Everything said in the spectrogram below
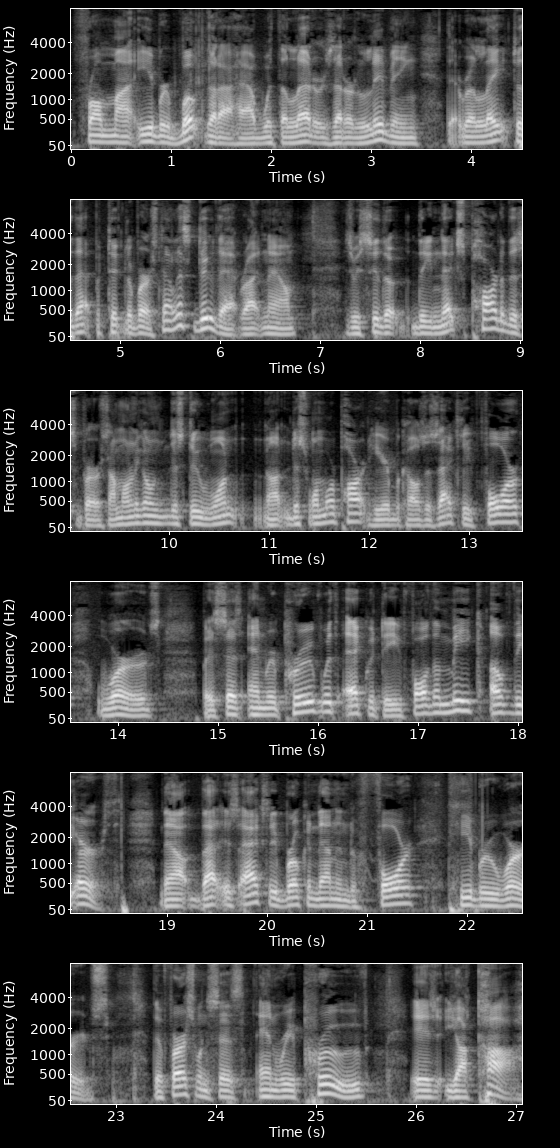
from my Eber book that I have with the letters that are living that relate to that particular verse. Now, let's do that right now as we see the, the next part of this verse, I'm only going to just do one, not just one more part here because it's actually four words, but it says, and reprove with equity for the meek of the earth. Now, that is actually broken down into four Hebrew words. The first one says, and reprove is yakah.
